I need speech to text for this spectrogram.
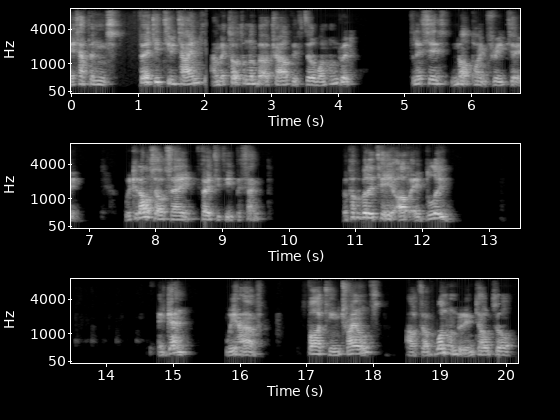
it happens 32 times and the total number of trials is still 100. So this is 0.32. We could also say 32%. The probability of a blue, again, we have 14 trials out of 100 in total,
